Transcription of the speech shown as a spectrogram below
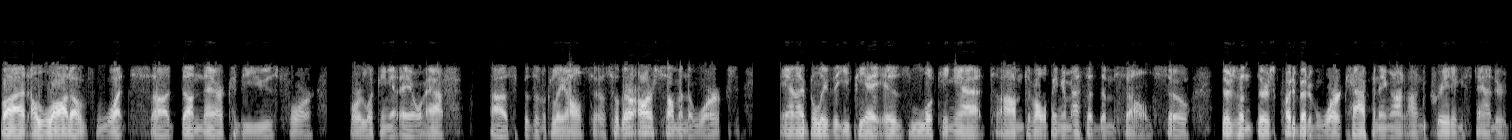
but a lot of what's uh, done there can be used for for looking at AOF uh, specifically also. So there are some in the works and I believe the EPA is looking at um, developing a method themselves. So there's a, there's quite a bit of work happening on, on creating standards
